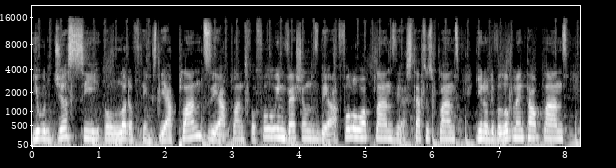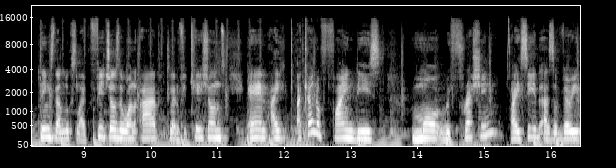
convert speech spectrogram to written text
you would just see a lot of things. There are plans, there are plans for following versions, there are follow-up plans, there are status plans, you know, developmental plans, things that looks like features they want to add, clarifications, and I, I kind of find this more refreshing I see it as a very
